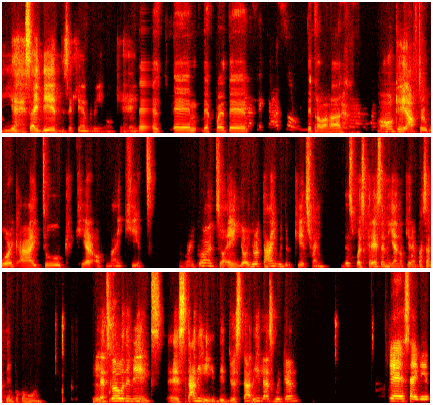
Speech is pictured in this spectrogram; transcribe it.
Yes, I did, dice Henry. Okay. Em, después de, de trabajar. Okay, after work, I took care of my kids. Very good. So enjoy your time with your kids, right? Después crecen y ya no quieren pasar tiempo con uno. Let's go with the next. Eh, study. Did you study last weekend? Yes, I did.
